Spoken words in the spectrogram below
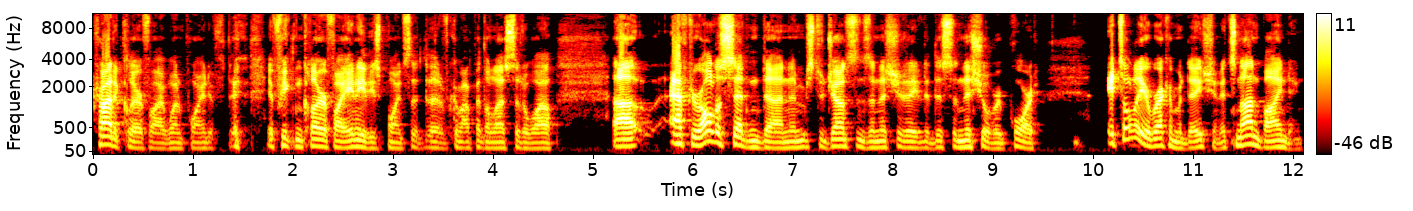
try to clarify one point, if if we can clarify any of these points that, that have come up in the last little while. Uh, after all is said and done, and Mr. Johnston's initiated this initial report, it's only a recommendation. It's non-binding.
